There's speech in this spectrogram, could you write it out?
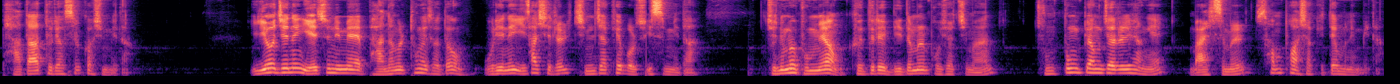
받아들였을 것입니다. 이어지는 예수님의 반응을 통해서도 우리는 이 사실을 짐작해 볼 수 있습니다. 주님은 분명 그들의 믿음을 보셨지만 중풍병자를 향해 말씀을 선포하셨기 때문입니다.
